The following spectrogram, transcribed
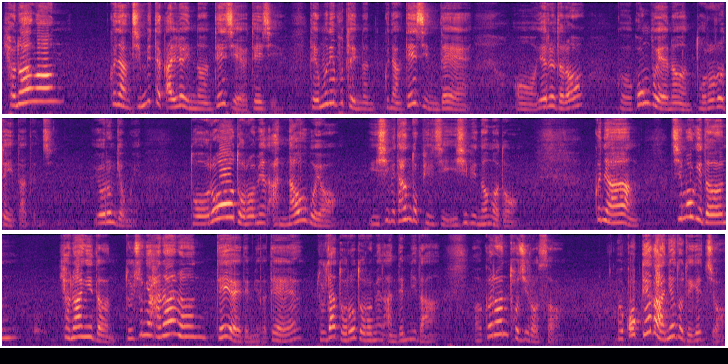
현황은 그냥 집 밑에 깔려 있는 대지예요 대지 대문에 붙어 있는 그냥 대지인데 어, 예를 들어 그 공부에는 도로로 돼 있다든지 요런 경우에 도로 도로면 안 나오고요 20이 단독 필지 20이 넘어도 그냥 지목이든 현황이든 둘 중에 하나는 되어야 됩니다. 대. 둘다 도로 도로면 안 됩니다. 어, 그런 토지로서 어, 꼭 대가 아니어도 되겠죠.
